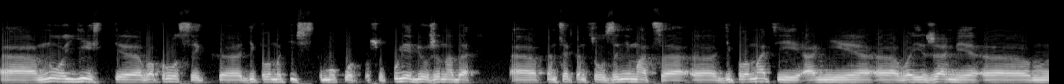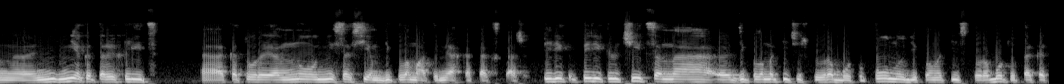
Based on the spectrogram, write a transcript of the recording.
Но есть вопросы к дипломатическому корпусу. Кулебе уже надо Э, в конце концов, заниматься э, дипломатией, а не э, воежами некоторых лиц, которые ну, не совсем дипломаты, мягко так скажем. Переключиться на дипломатическую работу, полную дипломатическую работу, так как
